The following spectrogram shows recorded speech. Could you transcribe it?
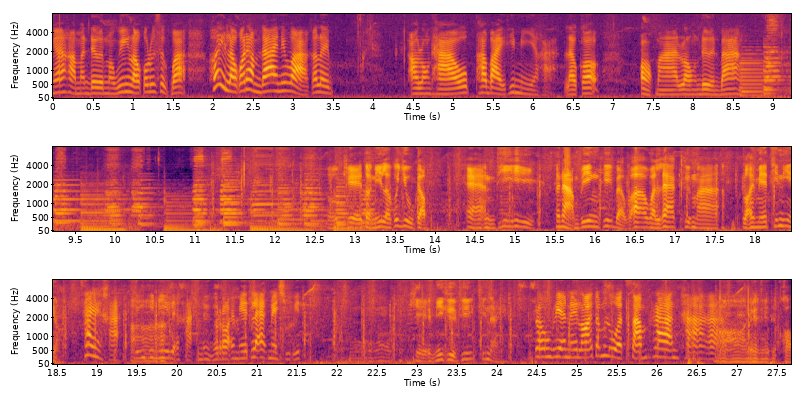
เนี่ยค่ะมันเดินมาวิ่งเราก็รู้สึกว่าเฮ้ยเราก็ทำได้นี่หว่าก็เลยเอารองเท้าผ้าใบที่มีอะค่ะ แล้วก็ออกมาลองเดินบ้าง โอเค ตอนนี้เราก็อยู่กับแอนที่สนามวิ่งที่แบบว่าวันแรกคือมา100เมตรที่นี่เหรอใช่ค่ะ วิ่งที่นี่เลยค่ะ 100 เมตรแรกในชีวิต โอเค นี่คือที่ที่ไหน โรงเรียนในร้อยตำรวจสามพรานค่ะ อ๋อเนี่ยเนี่ยเดี๋ยวขอ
